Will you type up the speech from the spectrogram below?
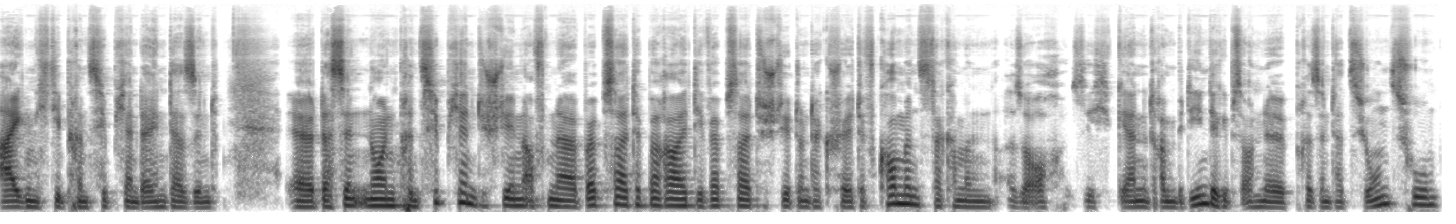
eigentlich die Prinzipien dahinter sind. Äh, das sind neun Prinzipien, die stehen auf einer Webseite bereit. Die Webseite steht unter Creative Commons, da kann man also auch sich gerne dran bedienen. Da gibt es auch eine Präsentation zu.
